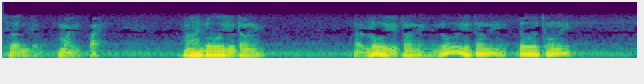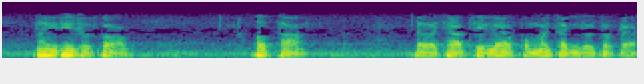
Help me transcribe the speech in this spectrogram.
เสริญอยู่ไม่ไป มาดูอยู่ตรงนี้รู้อยู่ตรงนี้รู้อยู่ตรงนี้ ดูตรงนี้ ในที่สุดก็พบทาง แต่ว่าชาติที่แล้วผมไม่จันอยู่จบแล้ว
